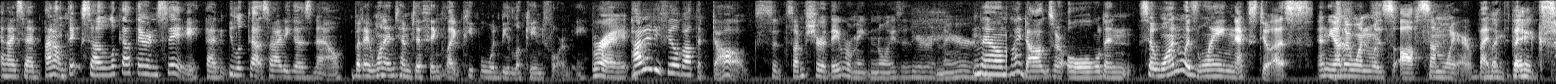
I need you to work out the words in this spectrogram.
And I said, "I don't think so. Look out there and see." And he looked outside. He goes, "No," but I wanted him to think like people would be looking for me. Right. How did he feel about the dogs? Since I'm sure they were making noises here and there. No, my dogs are old, and so one was laying next to us, and the other one was off somewhere. But Like, thanks.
